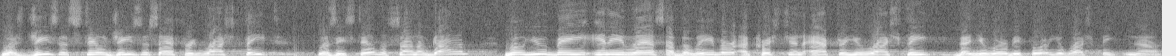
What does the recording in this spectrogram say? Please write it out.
Was Jesus still Jesus after he washed feet? Was he still the Son of God? Will you be any less a believer, a Christian, after you wash feet than you were before you washed feet? No.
